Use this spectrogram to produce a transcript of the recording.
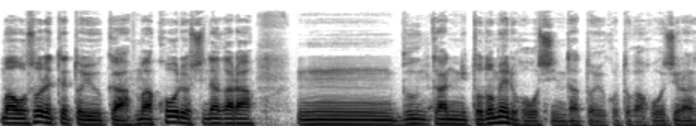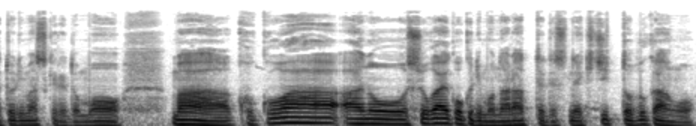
まあ、恐れてというか、まあ、考慮しながら、うん文官にとどめる方針だということが報じられておりますけれども、まあ、ここはあの諸外国にも倣ってですねきちっと武漢を、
